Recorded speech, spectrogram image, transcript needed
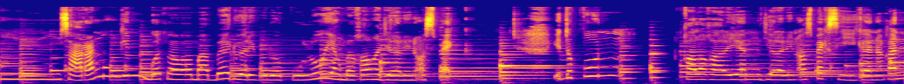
um, saran mungkin buat maba-maba 2020 yang bakal ngejalanin ospek. Itu pun kalau kalian ngejalanin ospek sih, karena kan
